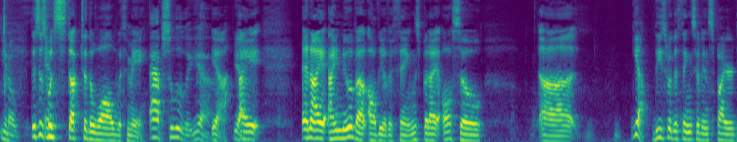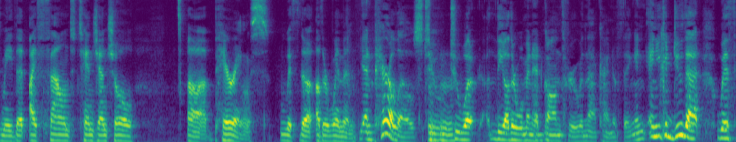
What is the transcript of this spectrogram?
you know this is what stuck to the wall with me. Absolutely yeah. Yeah yeah. I and i i knew about all the other things but i also uh yeah these were the things that inspired me that i found tangential uh pairings with the other women. Yeah, and parallels to mm-hmm. to what the other women had gone through and that kind of thing. And and you could do that with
